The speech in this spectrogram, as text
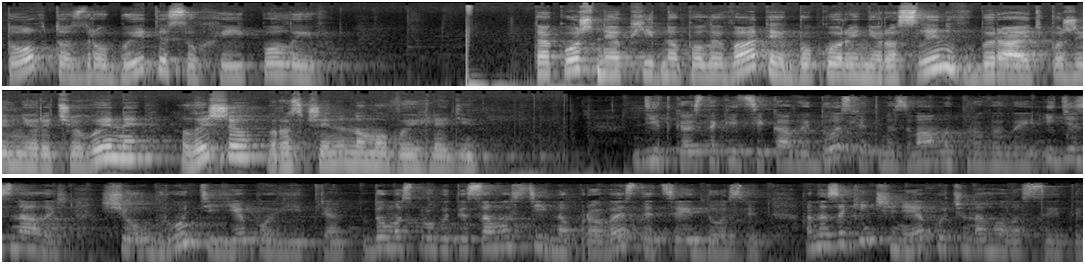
тобто зробити сухий полив. Також необхідно поливати, бо корені рослин вбирають поживні речовини лише в розчиненому вигляді. Дітки, ось такий цікавий дослід ми з вами провели і дізнались, що у ґрунті є повітря. Вдома спробуйте самостійно провести цей дослід. А на закінчення я хочу наголосити,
